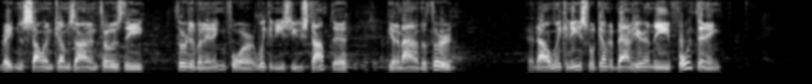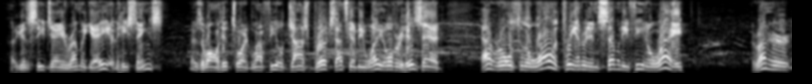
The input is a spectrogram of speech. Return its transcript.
Braden Sullen comes on and throws the third of an inning for Lincoln East U Stop to get him out of the third. And now Lincoln East will come to bat here in the fourth inning against C.J. Remigay and Hastings. There's a ball hit toward left field. Josh Brooks, that's going to be way over his head. That rolls to the wall at 370 feet away. The runner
